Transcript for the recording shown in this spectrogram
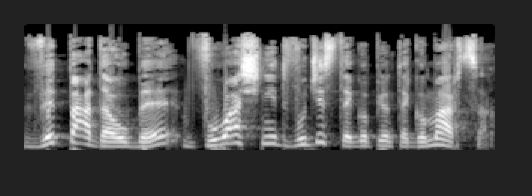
wypadałby właśnie 25 marca.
